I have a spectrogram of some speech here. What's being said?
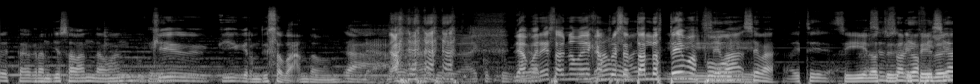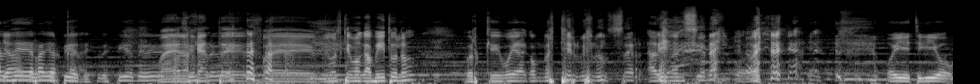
esta grandiosa banda, man. que- Qué, qué grandiosa banda, man. Ah, Ya por eso no me dejan No, presentar los eh, temas, po. se va, eh, se va. Este, Sí, no, este- salió este- oficial ya, de Radio despídete, despídete Bueno, para gente, fue mi último capítulo. Porque voy a convertirme en un ser adimensional. Oye, chiquillo,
